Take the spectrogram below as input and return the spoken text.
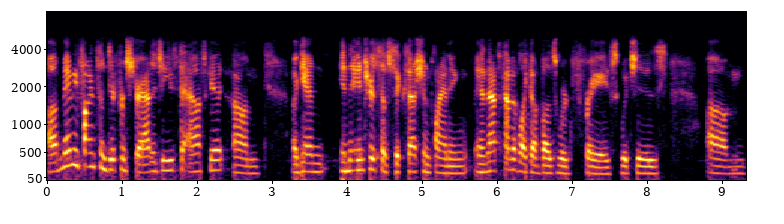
uh, maybe find some different strategies to ask it. Um, again, in the interest of succession planning, and that's kind of like a buzzword phrase, which is um,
